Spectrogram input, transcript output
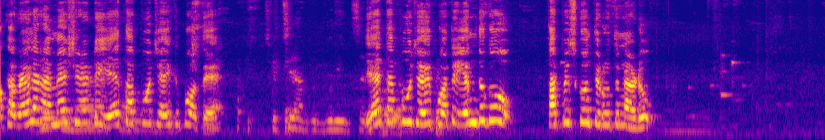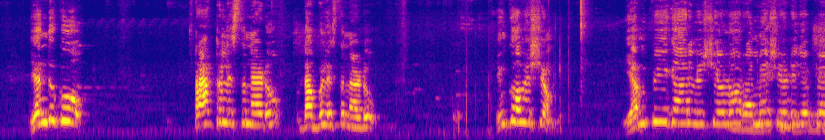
ఒకవేళ రమేష్ రెడ్డి ఏ తప్పు చేయకపోతే ఏ తప్పు చేయకపోతే ఎందుకు తప్పించుకొని తిరుగుతున్నాడు? ఎందుకు ట్రాక్టర్లు ఇస్తున్నాడు డబ్బులు ఇస్తున్నాడు? ఇంకో విషయం ఎంపీ గారి విషయంలో రమేష్ రెడ్డి చెప్పే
